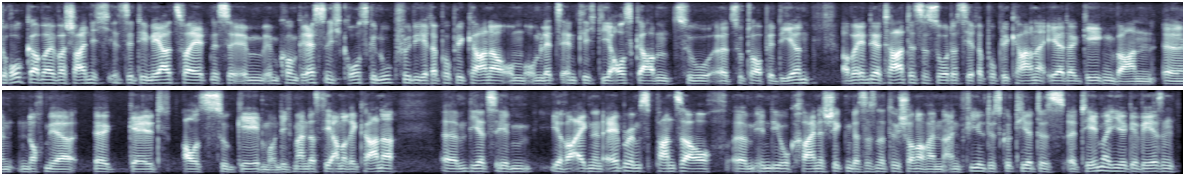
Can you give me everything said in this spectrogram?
Druck, aber wahrscheinlich sind die Mehrheitsverhältnisse im, im Kongress nicht groß genug für die Republikaner, um, um letztendlich die Ausgaben zu, äh, zu torpedieren. Aber in der Tat ist es so, dass die Republikaner eher dagegen waren, äh, noch mehr äh, Geld auszugeben. Und ich meine, dass die Amerikaner die jetzt eben ihre eigenen Abrams-Panzer auch ähm, in die Ukraine schicken. Das ist natürlich schon noch ein, ein viel diskutiertes äh, Thema hier gewesen.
